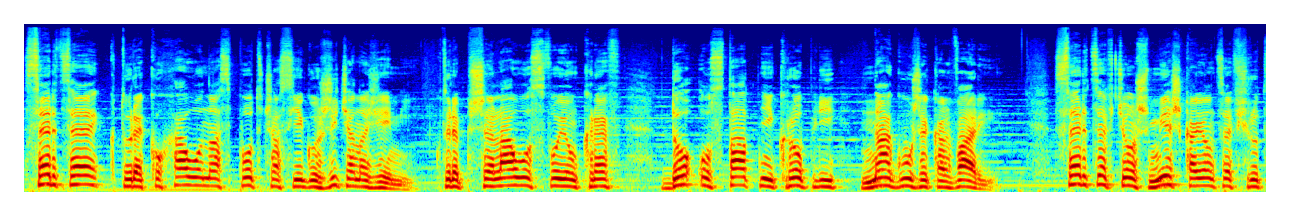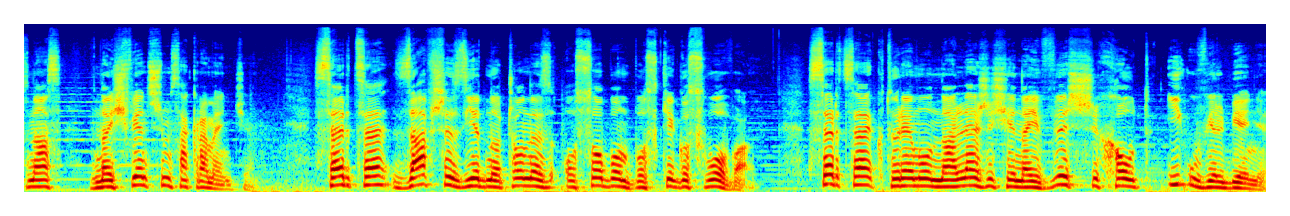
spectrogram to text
Serce, które kochało nas podczas Jego życia na ziemi, które przelało swoją krew do ostatniej kropli na górze Kalwarii. Serce wciąż mieszkające wśród nas w Najświętszym Sakramencie. Serce zawsze zjednoczone z osobą boskiego Słowa. Serce, któremu należy się najwyższy hołd i uwielbienie.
